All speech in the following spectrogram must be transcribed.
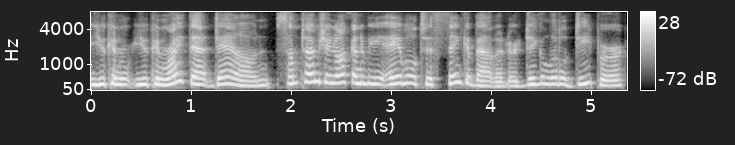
you can you can write that down. Sometimes you're not going to be able to think about it or dig a little deeper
